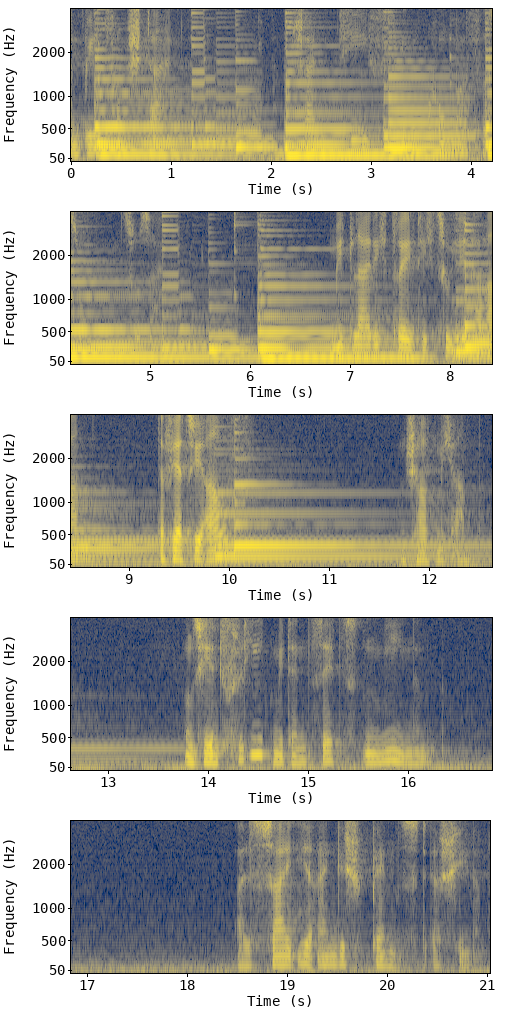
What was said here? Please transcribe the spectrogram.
Ein Bild von Stein, scheint tief in Kummer versunken zu sein. Mitleidig trete ich zu ihr heran, da fährt sie auf und schaut mich an. Und sie entflieht mit entsetzten Mienen, als sei ihr ein Gespenst erschienen.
